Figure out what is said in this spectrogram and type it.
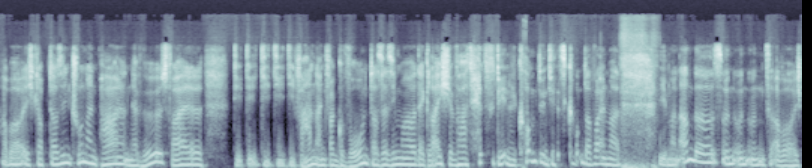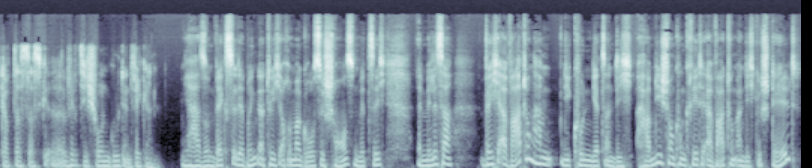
Aber ich glaube, da sind schon ein paar nervös, weil die, die, die, die, die waren einfach gewohnt, dass es immer der gleiche war, der zu denen kommt und jetzt kommt auf einmal jemand anders und, und, und aber ich glaube, dass das äh, wird sich schon gut entwickeln. Ja, so ein Wechsel, der bringt natürlich auch immer große Chancen mit sich. Äh, Melissa, welche Erwartungen haben die Kunden jetzt an dich? Haben die schon konkrete Erwartungen an dich gestellt?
